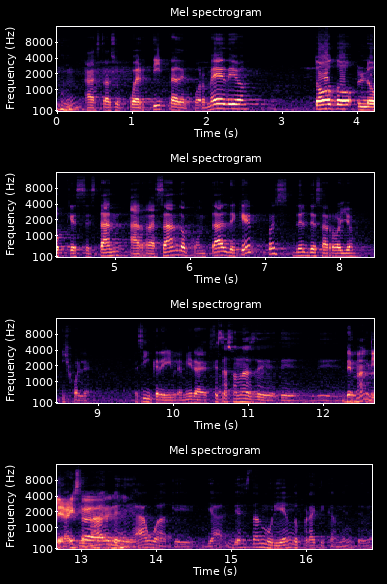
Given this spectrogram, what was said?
hasta su puertita de por medio, todo lo que se están arrasando con tal de qué, pues del desarrollo híjole, es increíble, mira esto. Estas zonas de... De, de, mangle, ahí está. De, de agua, que ya, ya se están muriendo prácticamente, ¿ve?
